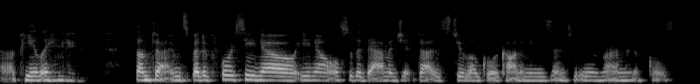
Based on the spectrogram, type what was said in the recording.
appealing sometimes. But of course, you know, you know also the damage it does to local economies and to the environment, of course.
